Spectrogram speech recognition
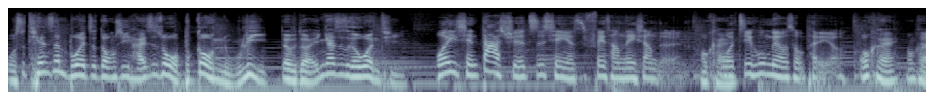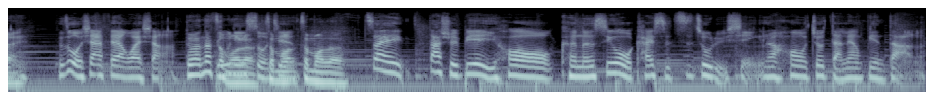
我是天生不会这东西，还是说我不够努力，对不对？应该是这个问题。我以前大学之前也是非常内向的人，OK，我几乎没有什么朋友，OK OK。可是我现在非常外向啊。对啊，那怎么了？怎么怎么了？在大学毕业以后，可能是因为我开始自助旅行，然后就胆量变大了。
